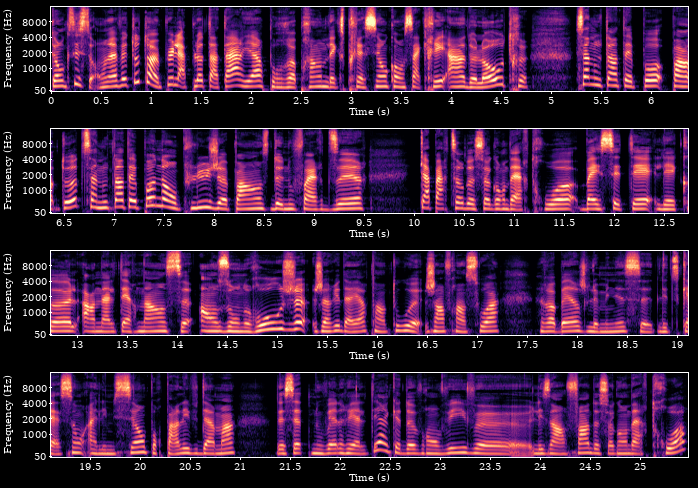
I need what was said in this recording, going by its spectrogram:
Donc, c'est ça. On avait tout un peu la plotte à terre hier pour reprendre l'expression consacrée un de l'autre. Ça nous tentait pas pantoute. Ça nous tentait pas non plus, je pense, de nous faire dire qu'à partir de secondaire 3, ben c'était l'école en alternance en zone rouge. J'aurai d'ailleurs tantôt euh, Jean-François Roberge, le ministre de l'Éducation, à l'émission pour parler évidemment de cette nouvelle réalité hein, que devront vivre euh, les enfants de secondaire 3.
